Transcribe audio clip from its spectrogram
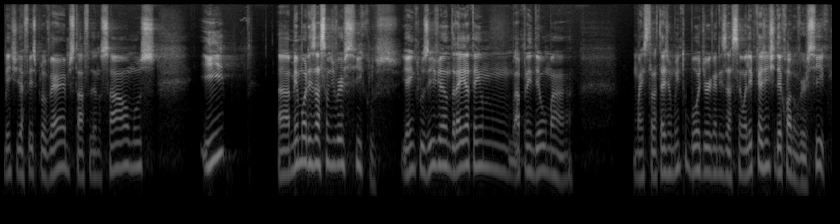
A gente já fez provérbios, estava fazendo salmos e a memorização de versículos. E aí, inclusive, a Andrea tem um, aprendeu uma, uma estratégia muito boa de organização ali, porque a gente decora um versículo,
